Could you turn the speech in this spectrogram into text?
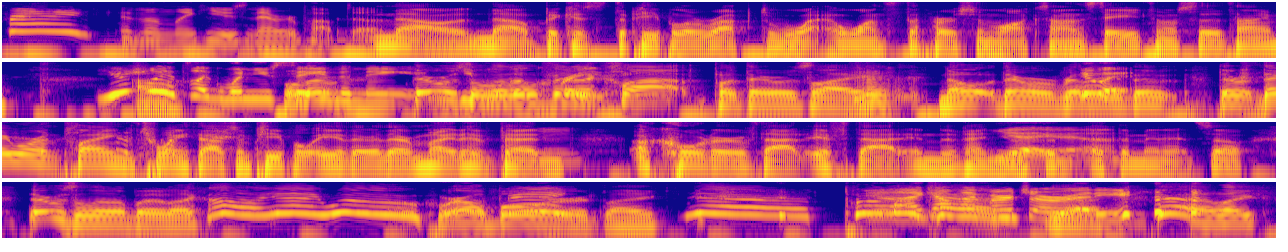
Frank, and then like he just never popped up. no, no, because the people erupt w- once the person walks on stage most of the time. Usually Uh, it's like when you well, say there- the name. There was a little bit crazy. of clap, but there was like no. There were really Do they, they, they weren't playing twenty thousand people either. There might have been Mhm. a quarter of that, if that, in the venue Yeah, at, the, yeah. at the minute. So there was a little bit of like, oh yay, woo, we're all Oh, Frank. bored. Like, yeah, put on Yeah, I got my cam. merch Yeah, already. Yeah, like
